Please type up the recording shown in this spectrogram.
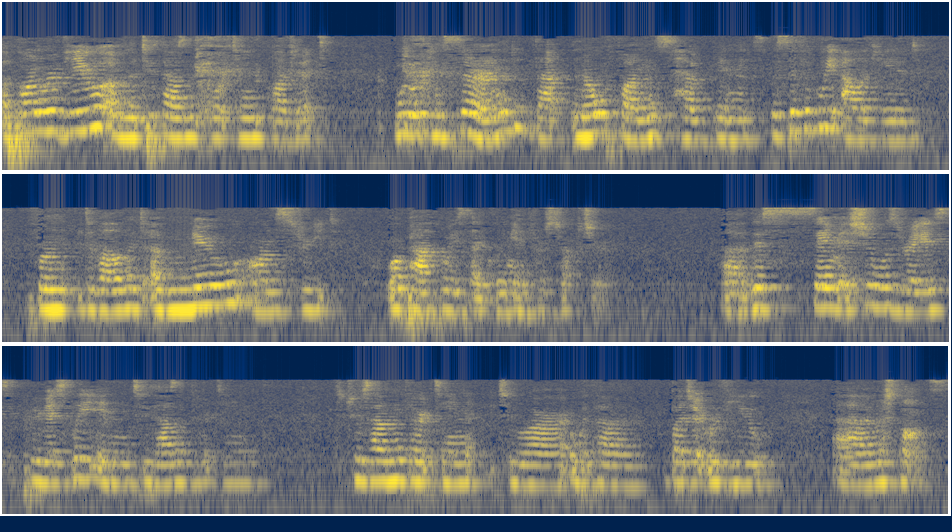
Upon review of the 2014 budget, we were concerned that no funds have been specifically allocated for development of new on-street or pathway cycling infrastructure. Uh, this same issue was raised previously in 2013, 2013 to our, with our budget review uh, response.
